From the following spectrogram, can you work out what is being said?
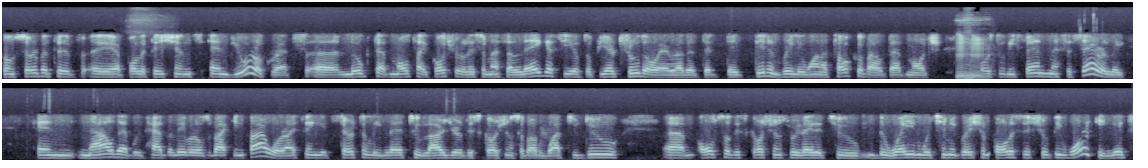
Conservative uh, politicians and bureaucrats uh, looked at multiculturalism as a legacy of the Pierre Trudeau era that, that they didn't really want to talk about that much mm-hmm. or to defend necessarily. And now that we've had the Liberals back in power, I think it certainly led to larger discussions about what to do. Um, also, discussions related to the way in which immigration policies should be working. It's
